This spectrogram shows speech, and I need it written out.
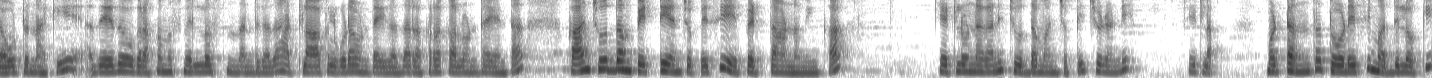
డౌట్ నాకు. అదేదో ఒక రకం స్మెల్ వస్తుందంట కదా అట్లా ఆకులు కూడా ఉంటాయి కదా రకరకాలు ఉంటాయంట. కానీ చూద్దాం పెట్టి అని చెప్పేసి పెడతా ఉన్నాం ఇంకా. ఎట్లున్నా కానీ చూద్దామని చెప్పి చూడండి. ఇట్లా. మొట్టంతా తోడేసి మధ్యలోకి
